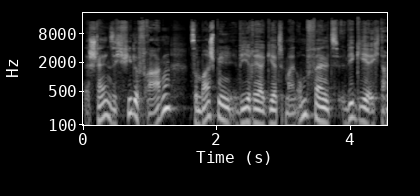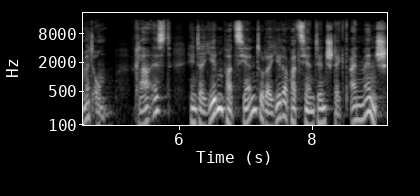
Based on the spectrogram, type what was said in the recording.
Es stellen sich viele Fragen, zum Beispiel, wie reagiert mein Umfeld, wie gehe ich damit um? Klar ist, hinter jedem Patient oder jeder Patientin steckt ein Mensch,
